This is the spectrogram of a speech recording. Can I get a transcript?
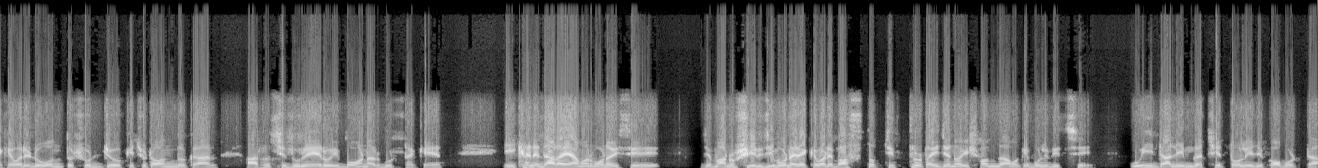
একেবারে ডুবন্ত সূর্য, কিছুটা অন্ধকার, আর হচ্ছে দূরের ওই বন আর বুটটাকে। এইখানে দাঁড়ায় আমার মনে হয়েছে যে মানুষের জীবনের একেবারে বাস্তব চিত্রটাই যেন এই সন্ধ্যা আমাকে বলে দিচ্ছে, ওই ডালিম গাছের তলে যে কবরটা,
